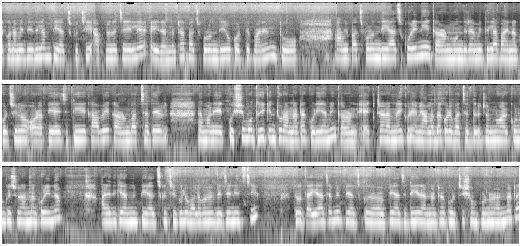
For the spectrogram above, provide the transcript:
এখন আমি দিয়ে দিলাম পেঁয়াজ কুচি। আপনারা চাইলে এই রান্নাটা পাঁচফোড়ন দিয়েও করতে পারেন। তো আমি পাঁচফোড়ন দিয়ে আজ করিনি, কারণ মন্দিরে আমি মিথিলা বায়না করছিল। ওরা পেঁয়াজ দিয়ে খাবে, কারণ বাচ্চাদের মানে খুশি মতোই কিন্তু রান্নাটা করি আমি, কারণ একটা রান্নাই করি, আমি আলাদা করে বাচ্চাদের জন্য আর কোনো কিছু রান্না করি না। আর এদিকে আমি পেঁয়াজ কুচিগুলো ভালোভাবে ভেজে নিচ্ছি। তো তাই আজ আমি পেঁয়াজ পেঁয়াজ দিয়ে রান্নাটা করছি, সম্পূর্ণ রান্নাটা।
